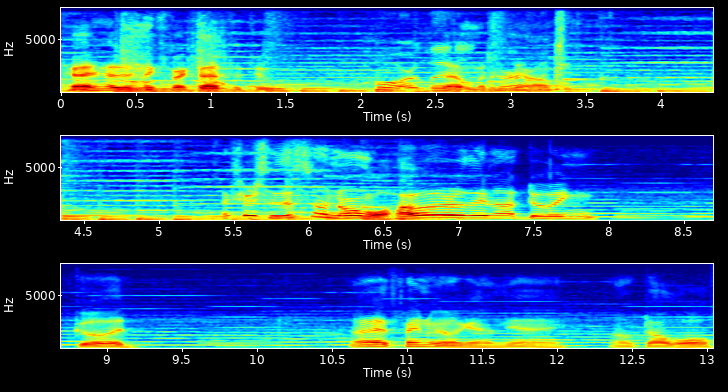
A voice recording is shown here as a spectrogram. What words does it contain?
Okay, I didn't expect that to do Poor that little much girl. damage. Like seriously, this is not normal. How are they not doing good? Hey, it's Pinwheel again, yay. Oh, double.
